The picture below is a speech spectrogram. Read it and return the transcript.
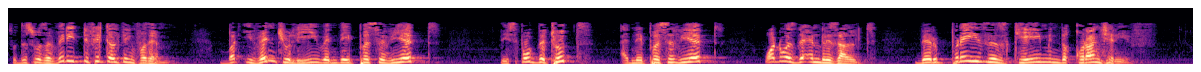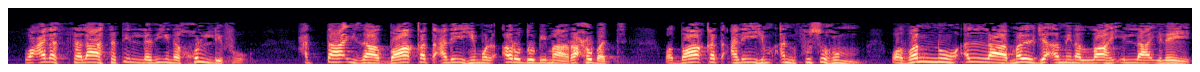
So this was a very difficult thing for them. But eventually, when they persevered, they spoke the truth, and they persevered, what was the end result? Their praises came in the Quran Sharif. وعلى الثلاثة الذين خلفوا حتى إذا ضاقت عليهم الأرض بما رحبت وضاقت عليهم أنفسهم وظنوا ألا ملجأ من الله إلا إليه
